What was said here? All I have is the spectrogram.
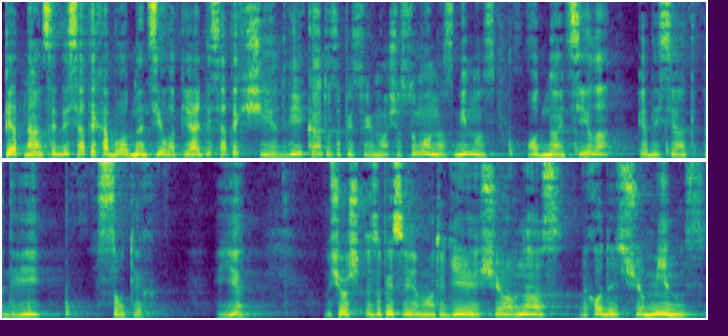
15 десятих або 1,5, ще є двійка, то записуємо, що сума у нас мінус 1,52. Є? Ну що ж, записуємо тоді, що у нас виходить, що мінус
